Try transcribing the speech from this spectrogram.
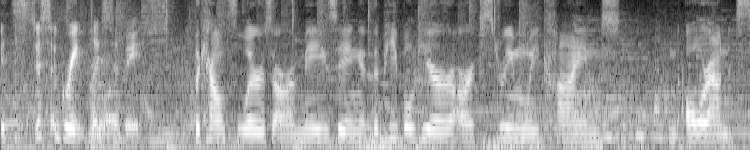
it's just a great place to be. The counselors are amazing. The people here are extremely kind. And all around, it's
